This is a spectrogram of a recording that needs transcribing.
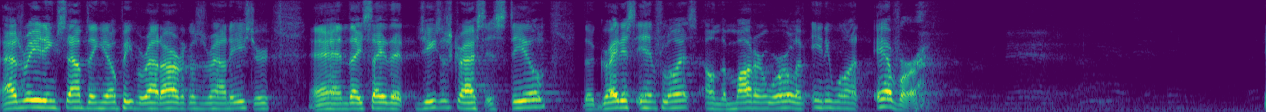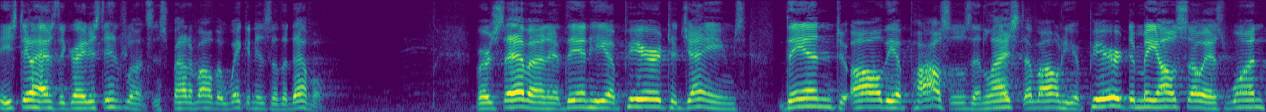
I was reading something, you know, people write articles around Easter, and they say that Jesus Christ is still the greatest influence on the modern world of anyone ever. He still has the greatest influence in spite of all the wickedness of the devil. Verse 7 And then he appeared to James, then to all the apostles, and last of all, he appeared to me also as one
